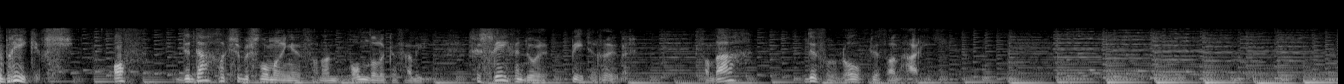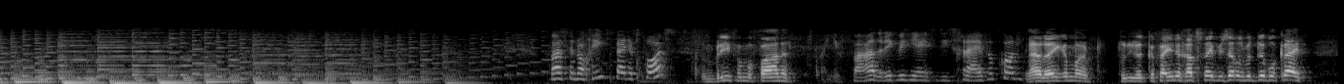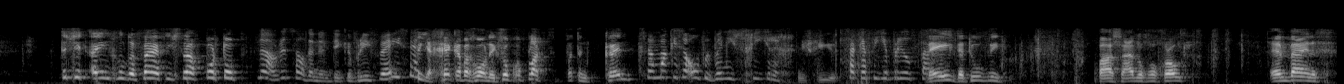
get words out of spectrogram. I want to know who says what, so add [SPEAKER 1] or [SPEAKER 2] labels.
[SPEAKER 1] De Brekers. Of De dagelijkse beslommeringen van een wonderlijke familie. Geschreven door Peter Reumer. Vandaag De verloofde van Harry.
[SPEAKER 2] Was er nog iets bij de post?
[SPEAKER 3] Een brief van mijn vader.
[SPEAKER 2] Van je vader, ik wist niet eens dat hij schrijven kon.
[SPEAKER 3] Nou, reken maar. Toen hij dat café in gaat, schreef hij zelfs met dubbel krijt. Er zit 1 gulden 15 strafport op.
[SPEAKER 2] Nou, dat zal dan een dikke brief wezen.
[SPEAKER 3] Ben je gek, hebben gewoon niks opgeplakt. Wat een krent.
[SPEAKER 2] Nou, maak eens open, ik ben nieuwsgierig.
[SPEAKER 3] Nieuwsgierig.
[SPEAKER 2] Zal ik even je bril vast?
[SPEAKER 3] Nee, dat hoeft niet. Pa staat nogal groot. En weinig.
